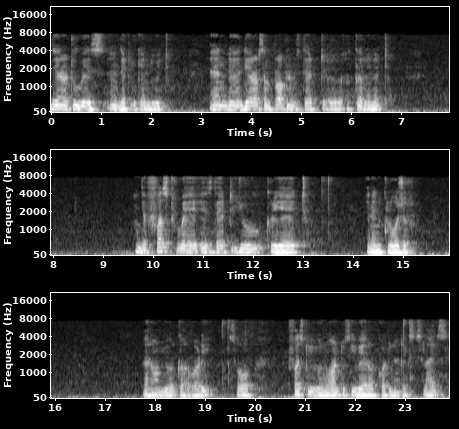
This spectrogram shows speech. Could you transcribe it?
There are two ways uh, that you can do it. And uh, there are some problems that uh, occur in it the first way is that you create an enclosure around your car body. So first we will want to see where our coordinate axis lies.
